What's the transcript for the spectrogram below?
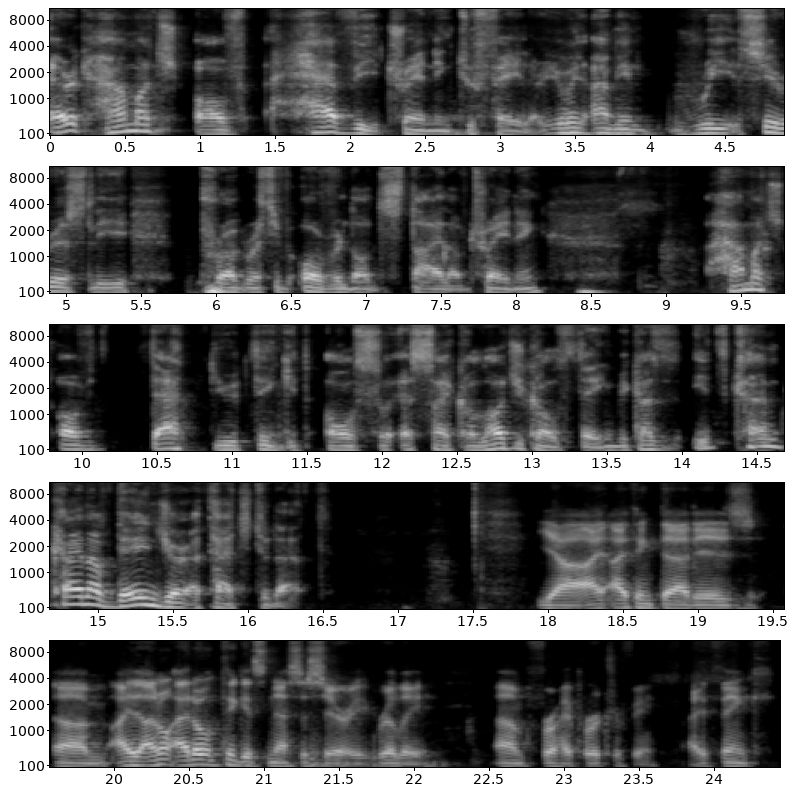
Eric, how much of heavy training to failure? You mean, I mean, re- seriously progressive overload style of training. How much of that you think it also a psychological thing? Because it's kind kind of danger attached to that. Yeah, I, I think that is. Um, I, I don't. I don't think it's necessary really um, for hypertrophy. I think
